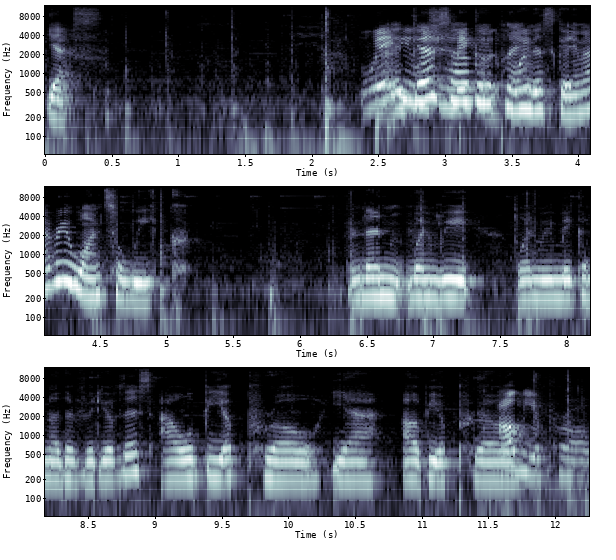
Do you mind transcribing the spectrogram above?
Yes. Maybe I guess I'll be playing this game every once a week. And then when we when we make another video of this, I will be a pro. Yeah, I'll be a pro. I'll be a pro.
